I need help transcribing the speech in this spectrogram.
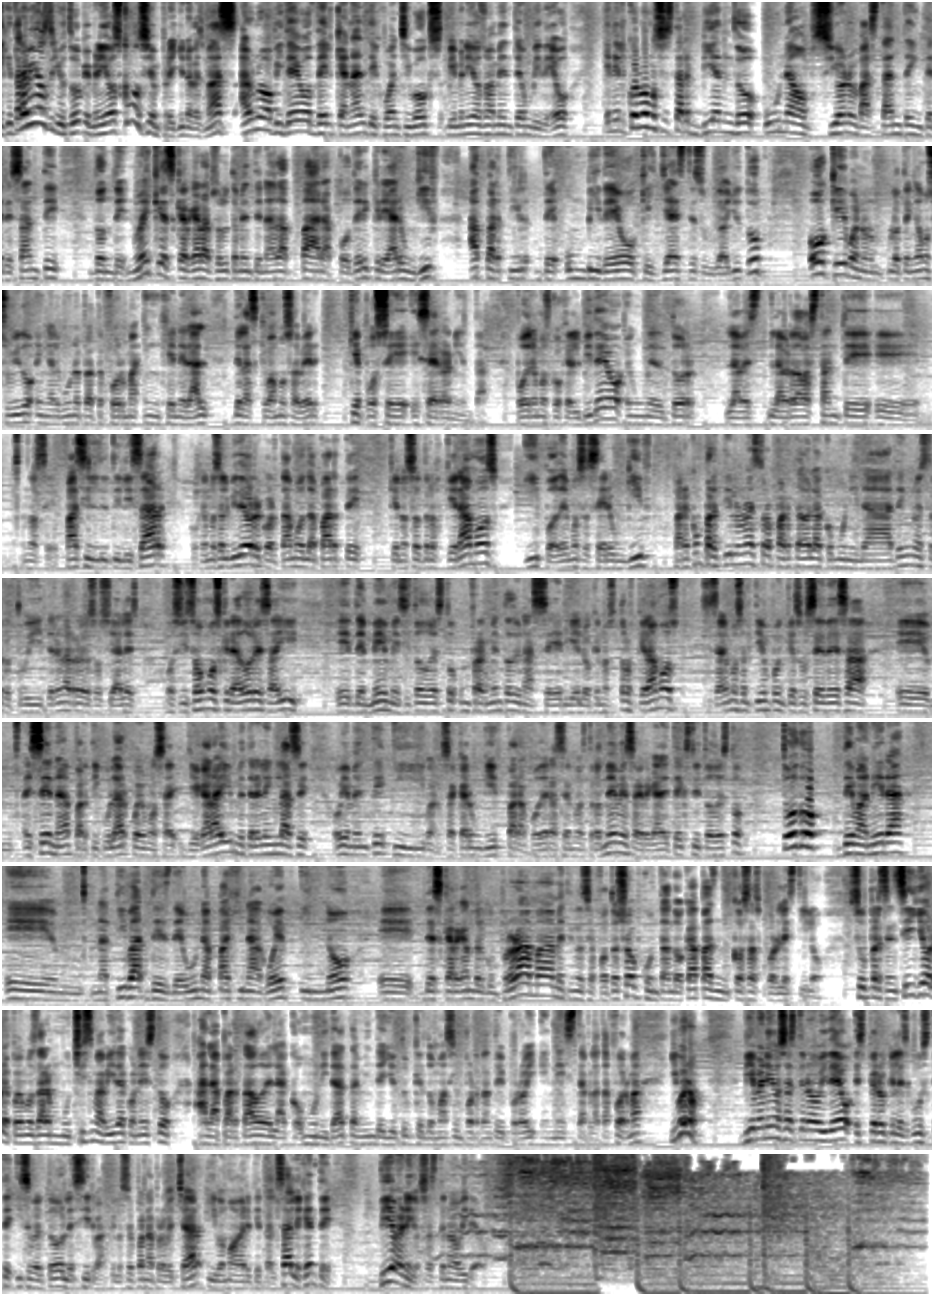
Hey, ¿qué tal amigos de YouTube? Bienvenidos como siempre y una vez más a un nuevo video del canal de Juanchibox Bienvenidos nuevamente a un video en el cual vamos a estar viendo una opción bastante interesante Donde no hay que descargar absolutamente nada para poder crear un GIF a partir de un video que ya esté subido a YouTube o que, bueno, lo tengamos subido en alguna plataforma en general de las que vamos a ver que posee esa herramienta. Podremos coger el video en un editor, la, verdad, bastante, eh, no sé, fácil de utilizar. Cogemos el video, recortamos la parte que nosotros queramos y podemos hacer un GIF para compartirlo en nuestro apartado de la comunidad, en nuestro Twitter, en las redes sociales o si somos creadores ahí eh, de memes y todo esto, un fragmento de una serie, lo que nosotros queramos, si sabemos el tiempo en que sucede esa eh, escena particular, podemos llegar ahí, meter el enlace, obviamente, y bueno, sacar un GIF para poder hacer nuestros memes, agregar el texto y todo esto, todo de manera eh, nativa desde una página web y no eh, descargando algún programa, metiéndose a Photoshop, juntando capas ni cosas por el estilo. Súper sencillo, le podemos dar muchísima vida con esto al apartado de la comunidad también de YouTube, que es lo más importante hoy por hoy en esta plataforma. Y bueno, bienvenidos a este nuevo video, espero que les guste y sobre todo les sirva, que lo sepan aprovechar y vamos a ver qué tal sale, gente. Bienvenidos a este nuevo video.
